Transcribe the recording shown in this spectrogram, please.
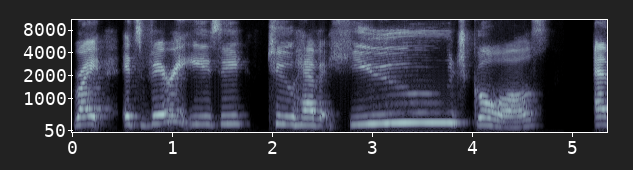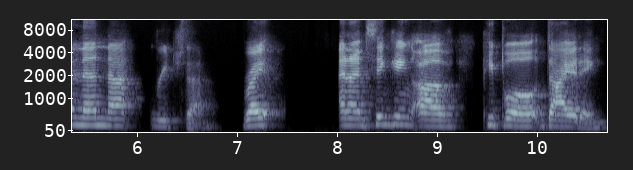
right? It's very easy to have huge goals and then not reach them, right? And I'm thinking of people dieting.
